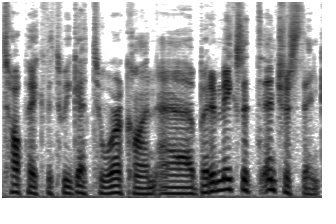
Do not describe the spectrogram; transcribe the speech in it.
topic that we get to work on, uh, but it makes it interesting.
